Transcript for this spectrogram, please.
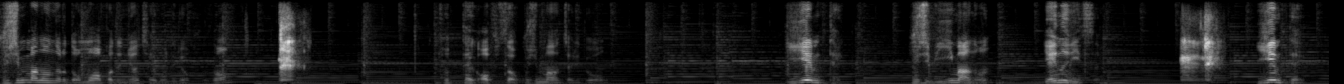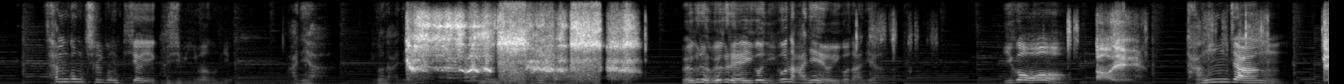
90만 원으로 넘어왔거든요. 재고들이 없어서. 네. 조택 없어 90만 원짜리도. EM택 92만 원. 얘는 있어요. 음, 네. EM택 3070 Ti에 92만 원이요? 아니야. 이건 아니야. 이건, 이건 아니야. 왜 그래 왜 그래 이건 이건 아니에요 이건 아니야. 이거 아, 예. 당장 네.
